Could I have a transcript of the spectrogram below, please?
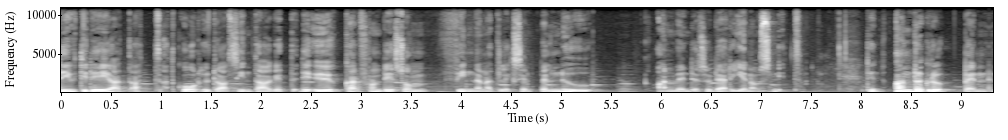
det ju till det att, att, att kolhydratsintaget det ökar från det som finnarna till exempel nu använder så där i genomsnitt. Den andra gruppen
